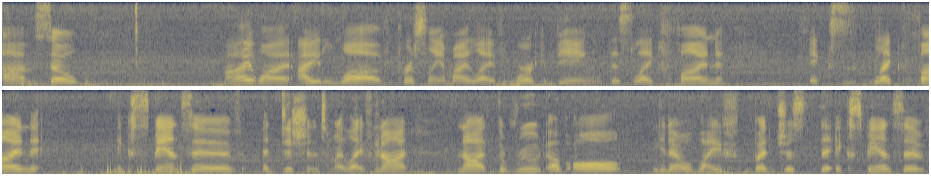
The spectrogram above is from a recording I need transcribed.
Um, so I want, I love personally in my life work being this like fun, ex, like fun, expansive addition to my life, not not the root of all you know life, but just the expansive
